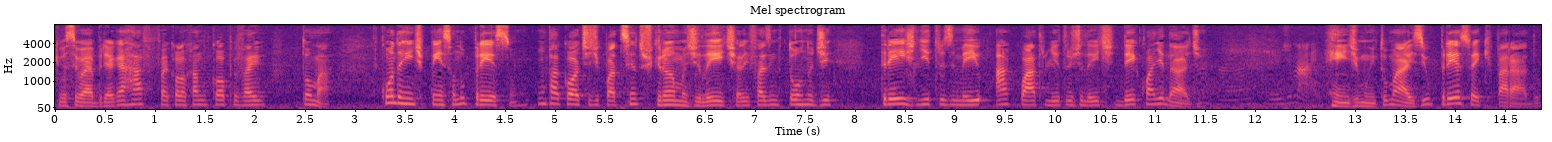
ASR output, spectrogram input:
Que você vai abrir a garrafa, vai colocar no copo e vai tomar. Quando a gente pensa no preço, um pacote de 400 gramas de leite, ele faz em torno de 3 litros e meio a 4 litros de leite de qualidade. Rende mais. Rende muito mais. E o preço é equiparado.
